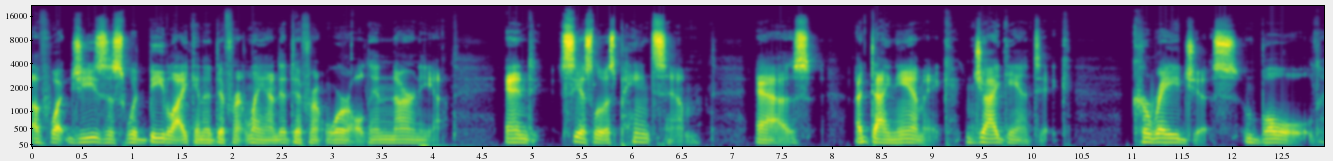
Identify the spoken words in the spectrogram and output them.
of what Jesus would be like in a different land, a different world, in Narnia. And C.S. Lewis paints him as a dynamic, gigantic, courageous, bold,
